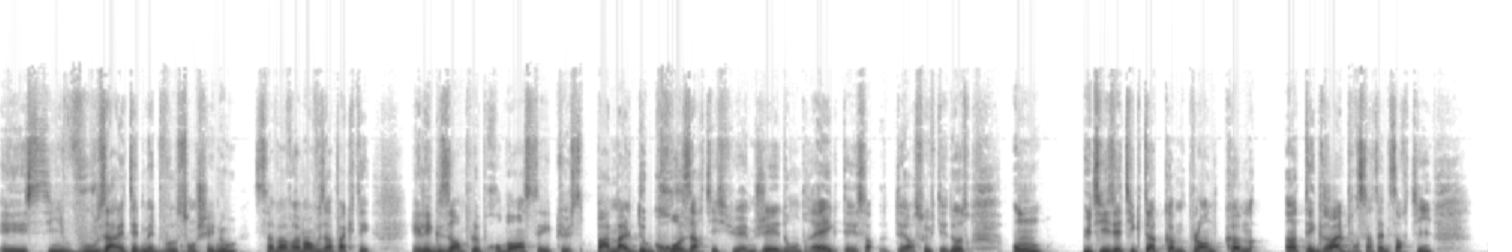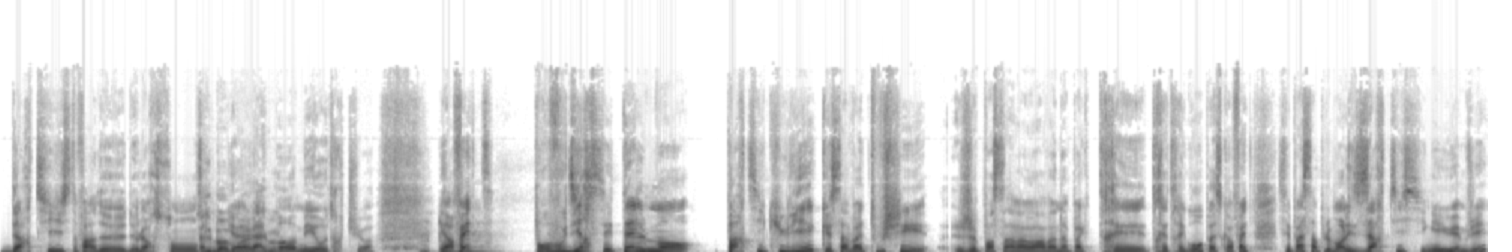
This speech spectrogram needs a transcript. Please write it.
Et si vous arrêtez de mettre vos sons chez nous, ça va vraiment vous impacter. Et l'exemple probant, c'est que pas mal de gros artistes UMG, dont Drake, Taylor Swift et d'autres, ont utilisé TikTok comme plan de com intégral pour certaines sorties d'artistes, enfin de, de leurs sons, Album, ouais, albums et autres, tu vois. Et en fait, pour vous dire, c'est tellement particulier que ça va toucher, je pense, ça va avoir un impact très très très gros parce qu'en fait, c'est pas simplement les artistes signés UMG.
